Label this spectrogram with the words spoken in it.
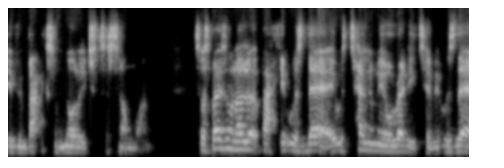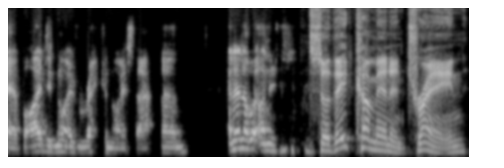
giving back some knowledge to someone. So I suppose when I look back, it was there. It was telling me already, Tim. It was there, but I did not even recognize that. Um, and then I went on. So they'd come in and train,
